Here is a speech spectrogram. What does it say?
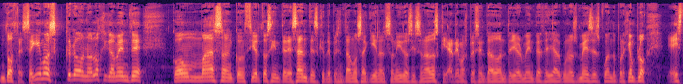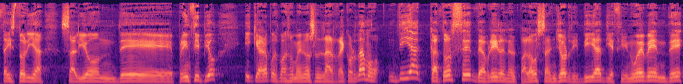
12. Seguimos cronológicamente con más eh, conciertos interesantes que te presentamos aquí en el Sonidos y Sonados, que ya te hemos presentado anteriormente hace ya algunos meses, cuando por ejemplo esta historia salió de principio y que ahora pues más o menos la recordamos. Día 14 de abril en el Palau San Jordi, día 19 de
